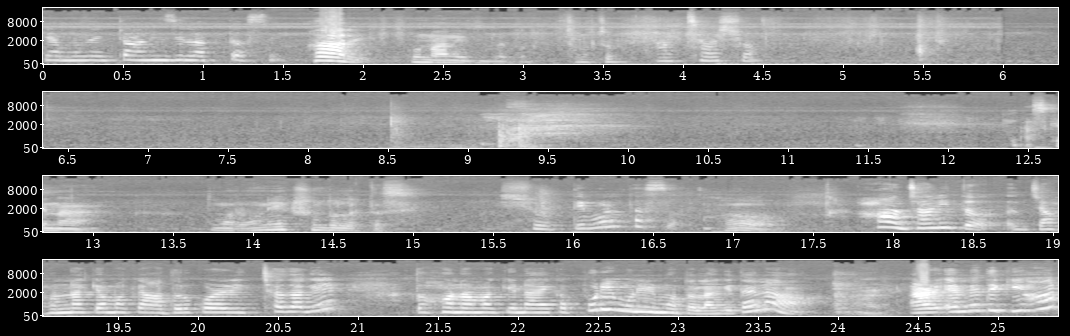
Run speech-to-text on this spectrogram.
কেমন একটা আনিজি লাগতেছে। আরে কোনো আনিজি লাগবে না। চলো চলো। আচ্ছা আসো। আজকে না তোমার অনেক সুন্দর লাগতেছে। সত্যি বলতেছো? হ হ্যাঁ জানি তো। যখন নাকি আমাকে আদর করার ইচ্ছা জাগে তখন আমাকে নায়িকা পরিমণির মতো লাগে তাই না? আর। এমনিতে কি হয়?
